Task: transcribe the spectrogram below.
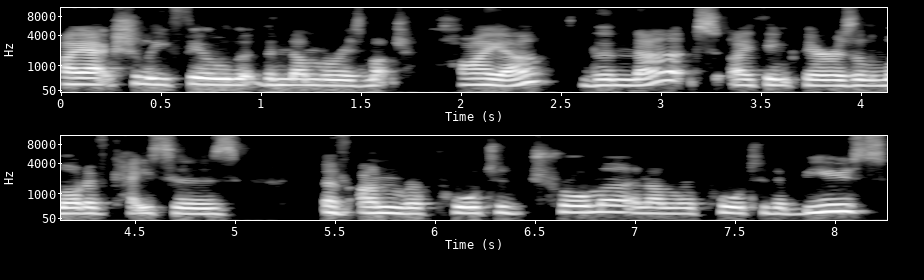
I actually feel that the number is much higher than that. I think there is a lot of cases of unreported trauma and unreported abuse.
